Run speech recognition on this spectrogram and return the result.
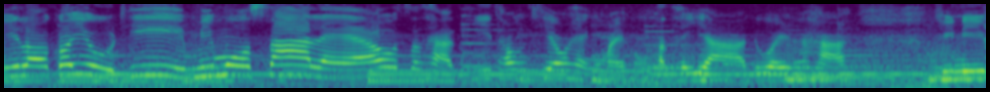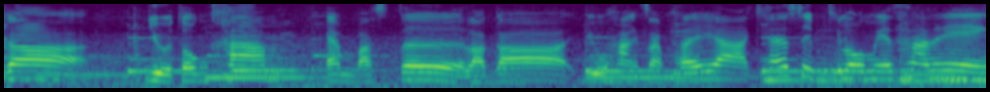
นี้เราก็อยู่ที่มิโมซาแล้วสถานที่ท่องเที่ยวแห่งใหม่ของพัทยาด้วยนะคะ ที่นี่ก็อยู่ตรงข้ามแอมบัสเตอร์แล้วก็อยู่ห่างจากพัทยาแค่ 10 กิโลเมตรเท่านั้นเอง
